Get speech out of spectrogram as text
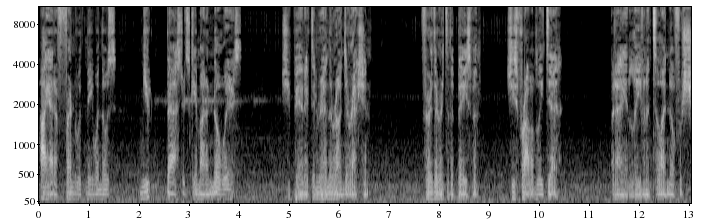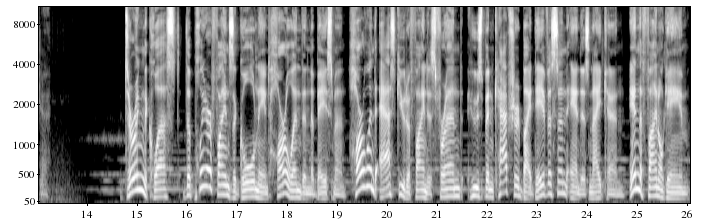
I had a friend with me when those mutant bastards came out of nowheres. She panicked and ran the wrong direction. Further into the basement. She's probably dead. But I ain't leaving until I know for sure. During the quest, the player finds a ghoul named Harland in the basement. Harland asks you to find his friend, who's been captured by Davison and his Nightkin. In the final game,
